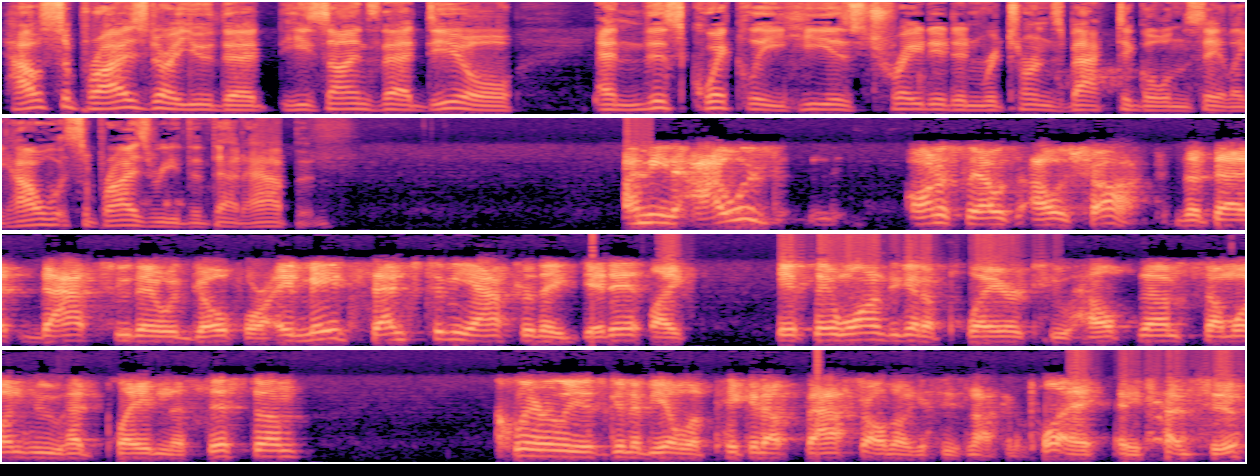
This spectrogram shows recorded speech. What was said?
How surprised are you that he signs that deal and this quickly he is traded and returns back to Golden State? Like how surprised were you that that happened? I mean, I was honestly, I was I was shocked that that that's who they would go for. It made sense to me after they did it. Like if they wanted to get a player to help them, someone who had played in the system, clearly is going to be able to pick it up faster. Although I guess he's not going to play anytime soon.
